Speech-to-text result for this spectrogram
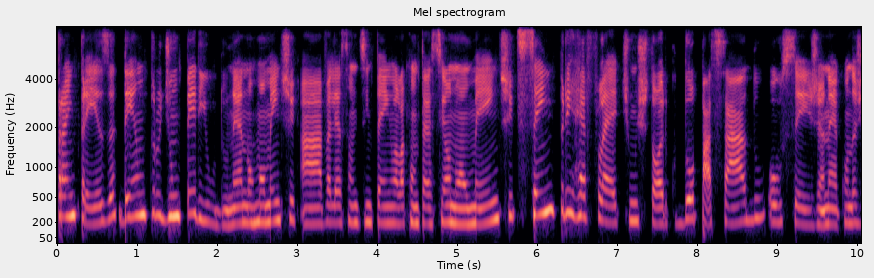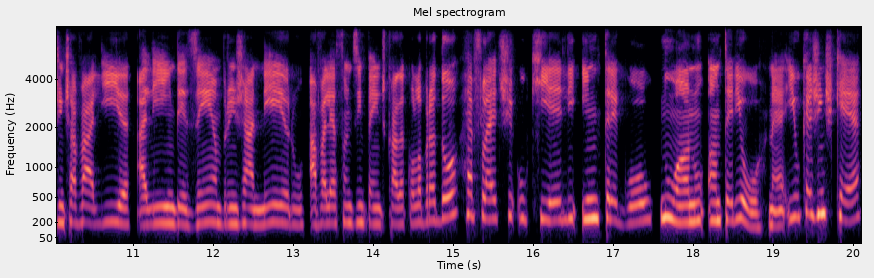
para a empresa dentro de um período, né? Normalmente a avaliação de desempenho ela acontece anualmente, sempre reflete um histórico do passado, ou seja, né, quando a gente avalia ali em dezembro, em janeiro, a avaliação de desempenho de cada colaborador reflete o que ele entregou no ano anterior, né? E o que a gente quer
